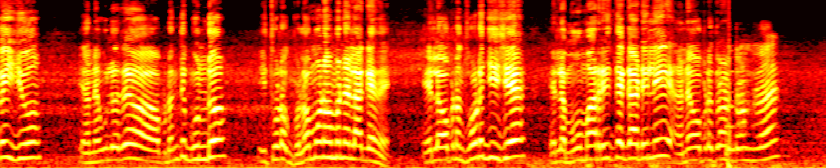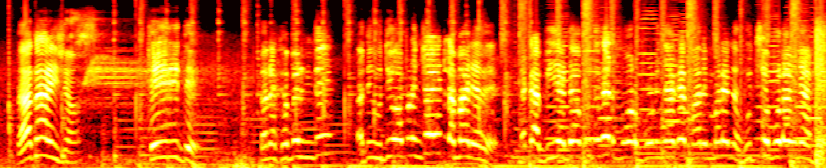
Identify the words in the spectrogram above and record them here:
કહી ગયું? અને ઓલો રે આપણે ગુંડો? એ થોડોક ભલો મને લાગે છે. એટલે આપણે થોડી જી છે એટલે હું મારી રીતે ગાડી લઈ અને આપણે ત્રણ ત્રણ જણા રાધા રહીશું તે રીતે તને ખબર નથી હજી ઉધી આપણે જોઈએ એટલે મારે છે નકા બીજા ડાબુ તો ને મોર ફોડી નાખે મારી મરે ને ગુસ્સે બોલાવી નાખે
